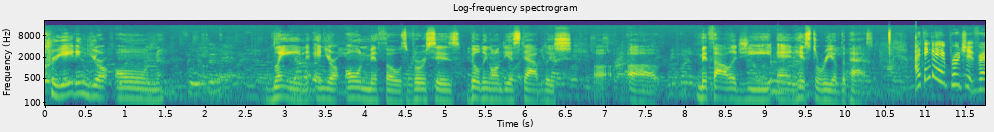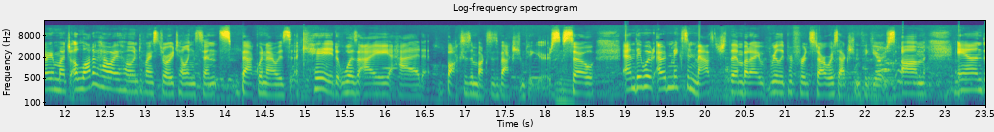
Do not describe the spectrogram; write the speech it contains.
creating your own lane and your own mythos versus building on the established uh, uh, mythology and history of the past? I think I approach it very much. A lot of how I honed my storytelling since back when I was a kid was I had boxes and boxes of action figures. So, and they would I would mix and match them, but I really preferred Star Wars action figures. Um, and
